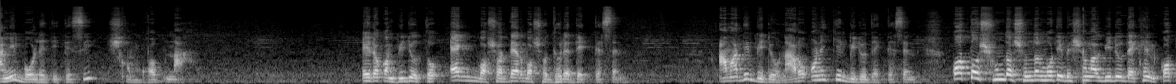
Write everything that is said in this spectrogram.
আমি বলে দিতেছি, সম্ভব না। এরকম ভিডিও তো এক বছর, দেড় বছর ধরে দেখতেছেন। আমাদের ভিডিও না আরও অনেকের ভিডিও দেখতেছেন। কত সুন্দর সুন্দর মোটিভেশনাল ভিডিও দেখেন, কত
